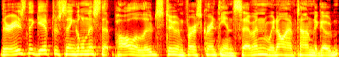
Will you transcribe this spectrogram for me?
There is the gift of singleness that Paul alludes to in 1 Corinthians 7. We don't have time to go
